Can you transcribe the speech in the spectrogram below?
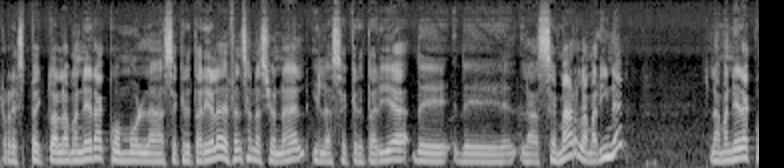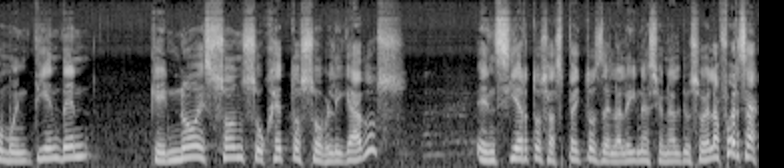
respecto a la manera como la Secretaría de la Defensa Nacional y la Secretaría de, la CEMAR, la Marina, la manera como entienden que no son sujetos obligados en ciertos aspectos de la Ley Nacional de Uso de la Fuerza.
